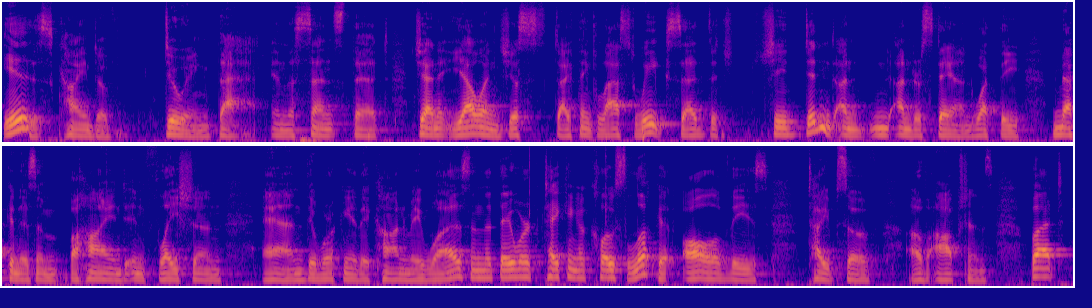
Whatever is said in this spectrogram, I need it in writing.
is kind of doing that in the sense that Janet Yellen just, I think last week, said that she didn't un- understand what the mechanism behind inflation and the working of the economy was, and that they were taking a close look at all of these types of, of options. But,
